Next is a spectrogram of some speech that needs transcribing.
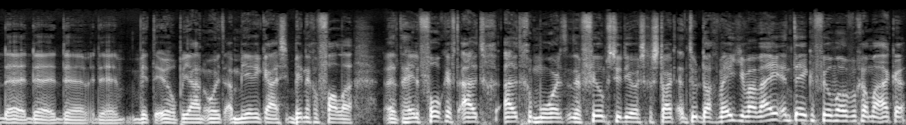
de, de, de, de witte Europeaan ooit Amerika is binnengevallen. Het hele volk heeft uit, uitgemoord. De filmstudio is gestart. En toen dacht, weet je waar wij een tekenfilm over gaan maken?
